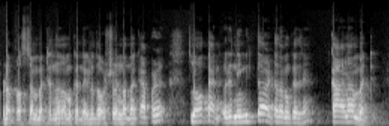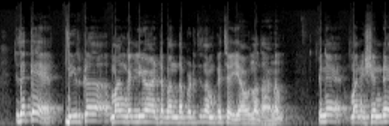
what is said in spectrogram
ഇവിടെ പ്രശ്നം പറ്റുന്നത് നമുക്ക് എന്തെങ്കിലും ദോഷമുണ്ടെന്നൊക്കെ അപ്പോൾ നോക്കാൻ ഒരു നിമിത്തമായിട്ട് നമുക്കതിനെ കാണാൻ പറ്റും. ഇതൊക്കെ ദീർഘമംഗല്യമായിട്ട് ബന്ധപ്പെടുത്തി നമുക്ക് ചെയ്യാവുന്നതാണ്. പിന്നെ മനുഷ്യന്റെ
